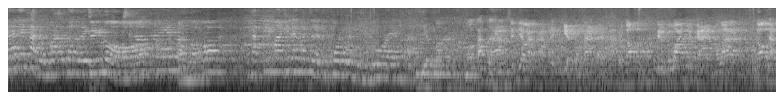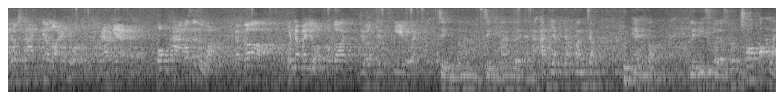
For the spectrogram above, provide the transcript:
ได้เลยค่ะเดี๋ยวมาเลยจริงเหรอ ใช่ค่ะแล้วก็แฮปปี้ มากที่ได้มาเจอทุกคนวันนี้ด้วยค่ะ เยี่ยมมากหมอตั้มนะคครัรับบเช่นเดียวกันครับเป็นเกียรติมากๆเลยครับแล้วก็ดื่มทุกวันเหมือนกันเพราะว่านอกจากรสชาติที่อร่อยแล้วเนี่ยพกพาก็สะดวก แล้วก็คุณประโยชน์เขาก็เยอะเต็มที่ด้วยจริงมากจริงมากเลยนะฮะอะอยากอยากฟังจากคุณแอนก่อน ladies first ว่าชอบเพราะอะไร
